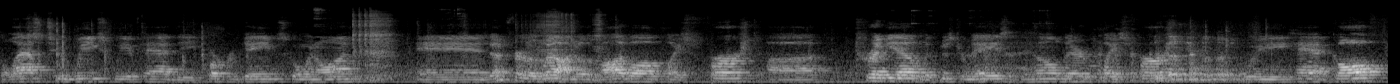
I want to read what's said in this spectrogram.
the last two weeks, we have had the corporate games going on and done fairly well. I know the volleyball placed first. Uh, Trivia with Mr. Mays at the helm there placed first. We had golf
